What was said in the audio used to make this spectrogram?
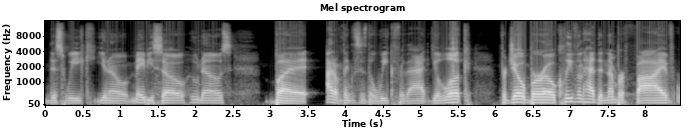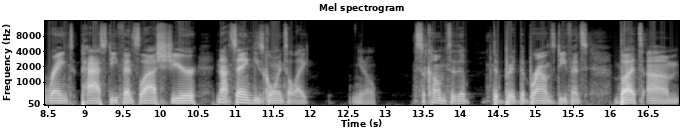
this week? You know, maybe so. Who knows? But I don't think this is the week for that. You look for Joe Burrow. Cleveland had the number five ranked pass defense last year. Not saying he's going to like, you know, succumb to the the, the Browns defense, but um,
